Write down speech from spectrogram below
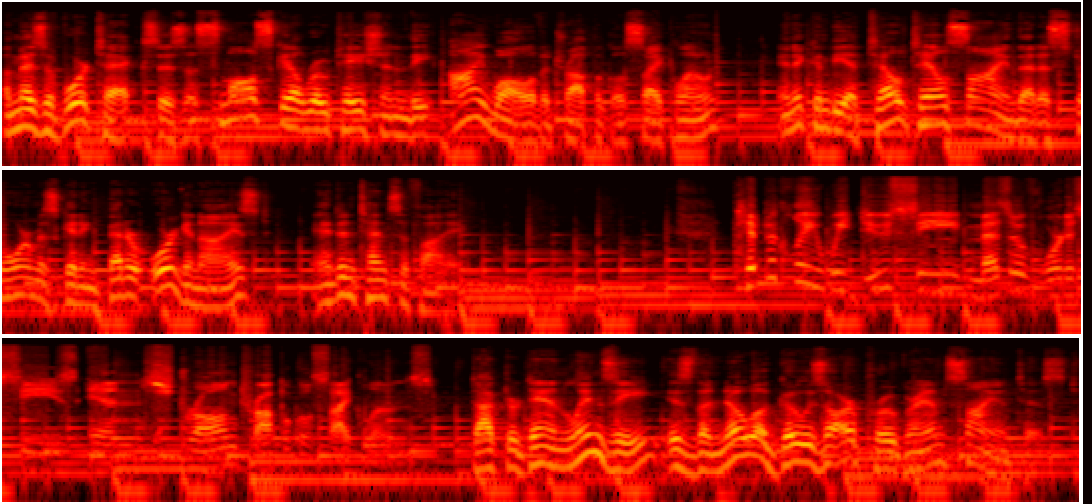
A mesovortex is a small scale rotation in the eye wall of a tropical cyclone and it can be a telltale sign that a storm is getting better organized and intensifying. Typically, we do see mesovortices in strong tropical cyclones. Dr. Dan Lindsey is the NOAA GOES-R program scientist.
